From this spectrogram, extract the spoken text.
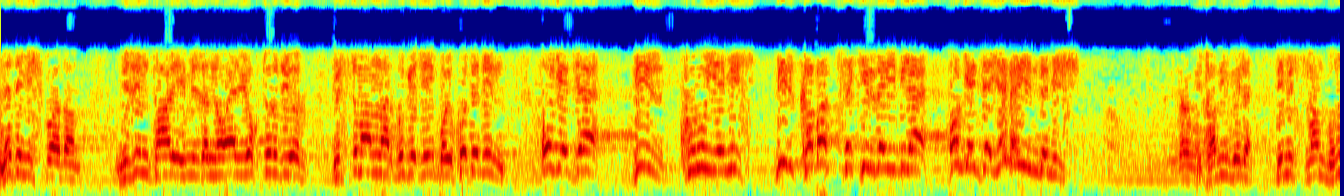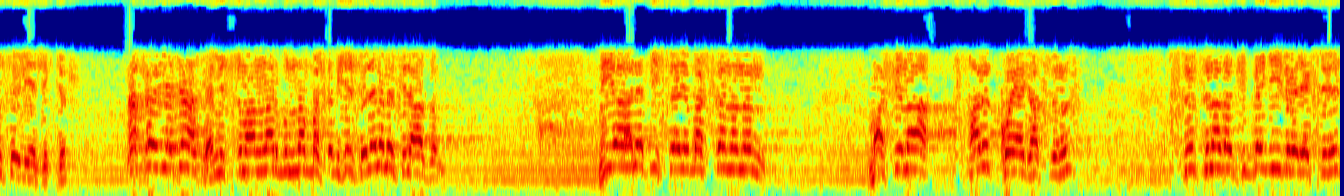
Ne demiş bu adam? Bizim tarihimizde Noel yoktur diyor. Müslümanlar bu geceyi boykot edin. O gece bir kuru yemiş, bir kabak çekirdeği bile o gece yemeyin demiş. E tabi böyle bir Müslüman bunu söyleyecektir. Ne söyleyeceğiz? Ve Müslümanlar bundan başka bir şey söylememesi lazım. Diyanet İşleri Başkanı'nın başına sarık koyacaksınız. Sırtına da cübbe giydireceksiniz.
